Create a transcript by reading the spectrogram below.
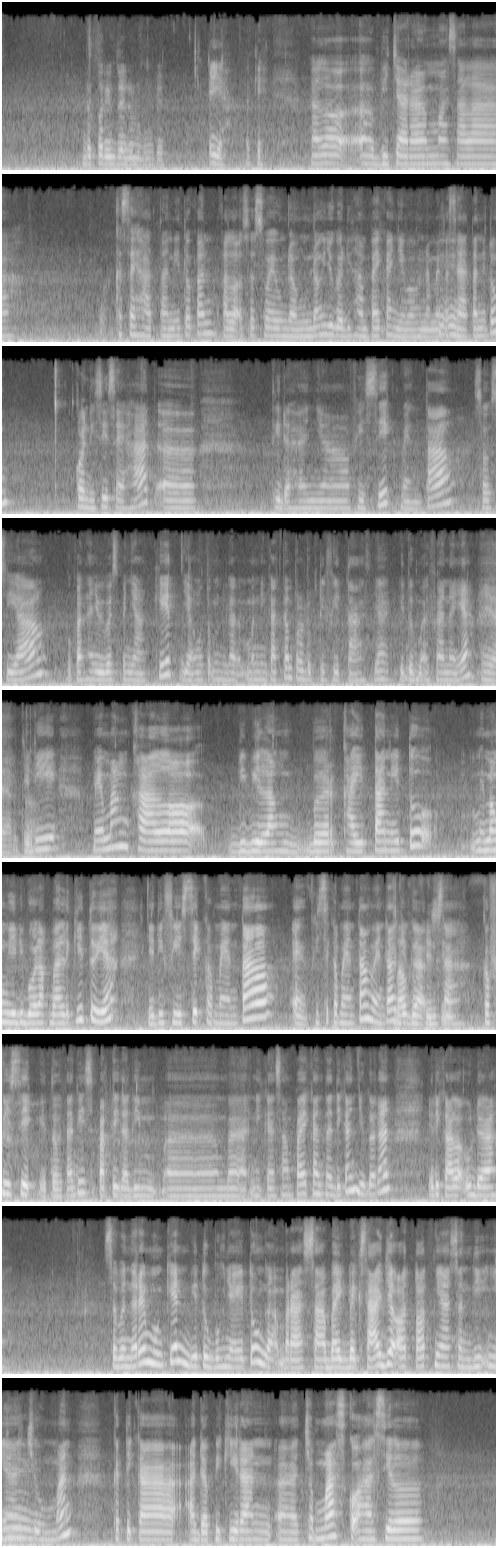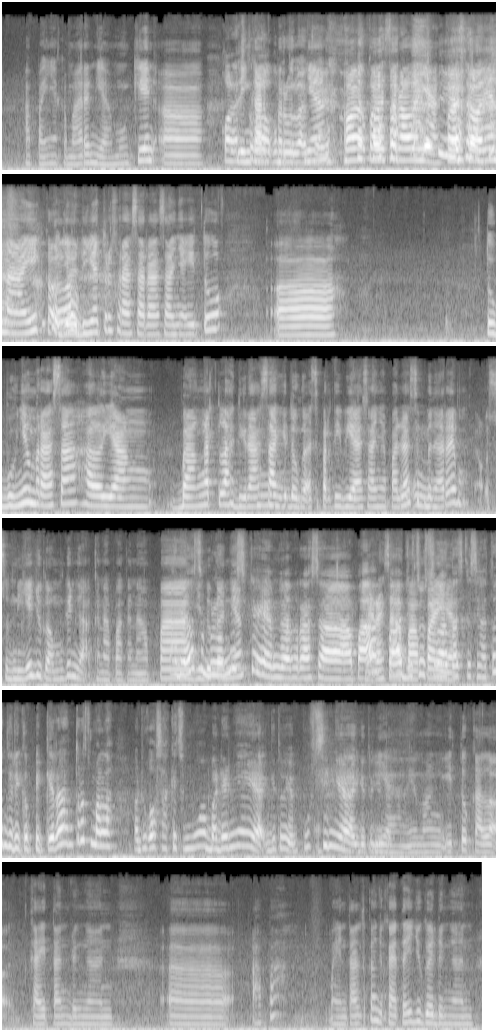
Dokter Indra dulu mungkin. Iya, oke. Kalau eh, bicara masalah kesehatan itu kan kalau sesuai undang-undang juga disampaikan ya bahwa namanya kesehatan itu kondisi sehat eh, tidak hanya fisik, mental, sosial, bukan hanya bebas penyakit yang untuk meningkat- meningkatkan produktivitas ya, gitu Mbak Ivana ya. Iya, Jadi memang kalau dibilang berkaitan itu memang menjadi bolak-balik gitu ya. Jadi fisik ke mental, eh fisik ke mental, mental Mental juga fisik. bisa ke fisik gitu. Tadi seperti tadi eh, Mbak Nika sampaikan tadi kan juga kan. Jadi kalau udah sebenarnya mungkin di tubuhnya itu nggak merasa baik-baik saja ototnya, sendinya, Hmm. cuman ketika ada pikiran eh, cemas kok hasil apanya kemarin ya mungkin eh, Kolesterol lingkar perutnya kolesterolnya Iya. kolesterolnya naik kok jadinya terus rasa rasanya itu eh tubuhnya merasa hal yang banget lah dirasa Hmm. gitu nggak seperti biasanya padahal Mm-mm. sebenarnya sendinya juga mungkin nggak kenapa-kenapa Padahal gitu kan sebelumnya ya sih kayak nggak ngerasa apa-apa, justru apa-apa setelah ya. tes kesehatan jadi kepikiran, terus malah, aduh kok sakit semua badannya ya, gitu ya, pusing ya, gitu gitu. Iya, memang itu kalau kaitan dengan eh, apa mental itu kan kaitannya juga dengan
